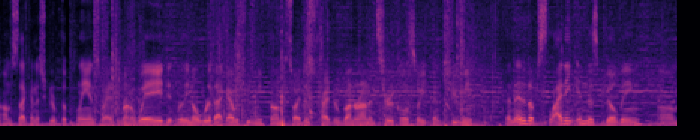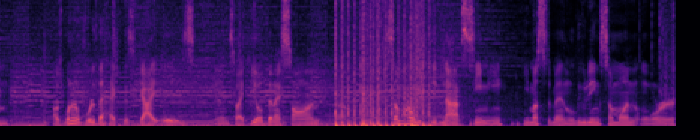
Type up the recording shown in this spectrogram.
Um, so that kind of screwed up the plan, so I had to run away. Didn't really know where that guy was shooting me from, so I just tried to run around in circles so he couldn't shoot me. Then ended up sliding in this building. Um, I was wondering where the heck this guy is, and so I healed. Then I saw him. Um, somehow he did not see me. He must have been looting someone or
